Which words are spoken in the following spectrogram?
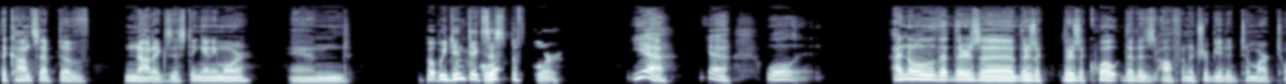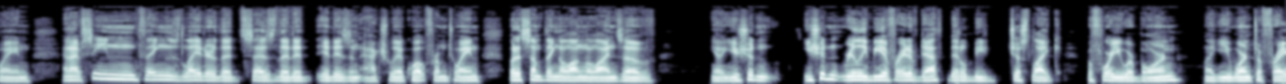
the concept of not existing anymore. And But we didn't exist before. yeah, yeah. Well, I know that there's a there's a there's a quote that is often attributed to Mark Twain, and I've seen things later that says that it, it isn't actually a quote from Twain, but it's something along the lines of, you know, you shouldn't you shouldn't really be afraid of death. It'll be just like before you were born. Like you weren't afraid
